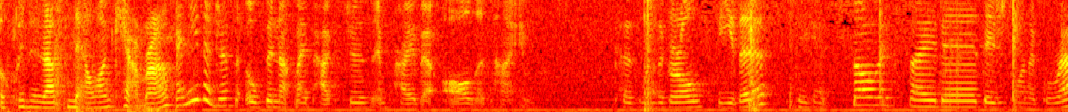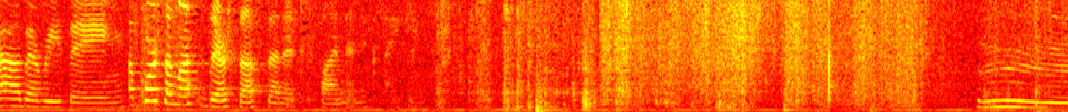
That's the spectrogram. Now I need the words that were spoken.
open it up now on camera. I need to just open up my packages in private all the time because when the girls see this, they get so excited. They just want to grab everything. Of course, unless it's their stuff, then it's fun and exciting. I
